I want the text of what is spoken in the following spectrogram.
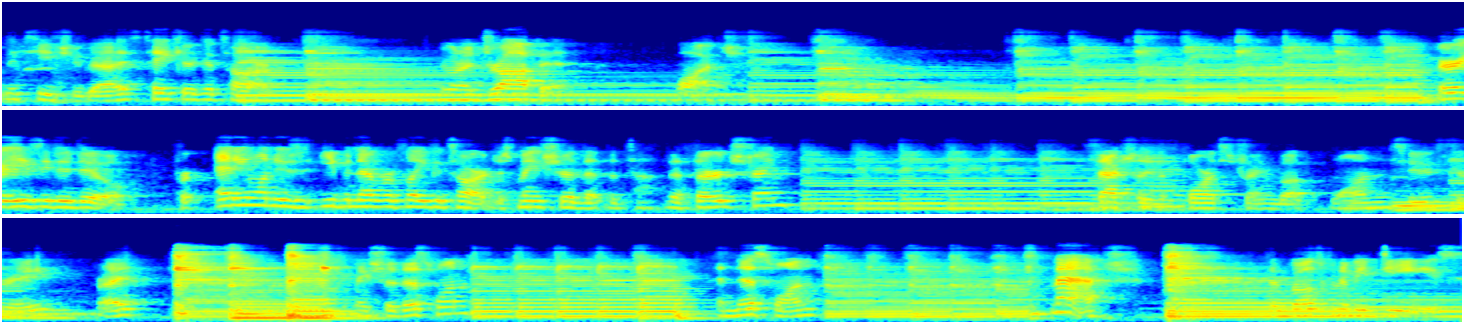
let me teach you guys take your guitar you want to drop it watch very easy to do. For anyone who's even never played guitar, just make sure that the, the third string, it's actually the fourth string, but one, two, three, right? Make sure this one and this one match. They're both going to be D's.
